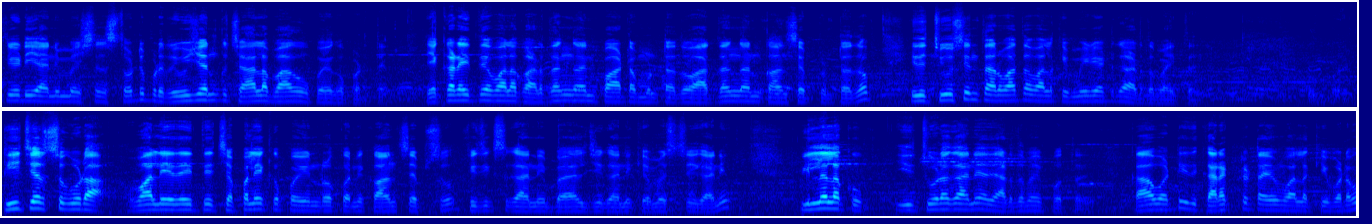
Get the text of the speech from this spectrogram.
three D animations తోటి ఇప్పుడు రివిజన్కు చాలా బాగా ఉపయోగపడతాయి. ఎక్కడైతే వాళ్ళకు అర్థం కాని పాఠం ఉంటుందో అర్థం కాని కాన్సెప్ట్ ఉంటుందో ఇది చూసిన తర్వాత వాళ్ళకి ఇమీడియట్గా అర్థమవుతుంది. టీచర్స్ కూడా వాళ్ళు ఏదైతే చెప్పలేకపోయినరో కొన్ని కాన్సెప్ట్స్ ఫిజిక్స్ కానీ బయాలజీ కానీ కెమిస్ట్రీ కానీ పిల్లలకు ఇది చూడగానే అది అర్థమైపోతుంది. కాబట్టి ఇది కరెక్ట్ టైం వాళ్ళకి ఇవ్వడం.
